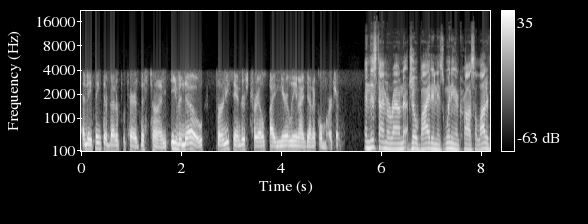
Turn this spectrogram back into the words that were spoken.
and they think they're better prepared this time, even though Bernie Sanders trails by nearly an identical margin. And this time around, Joe Biden is winning across a lot of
